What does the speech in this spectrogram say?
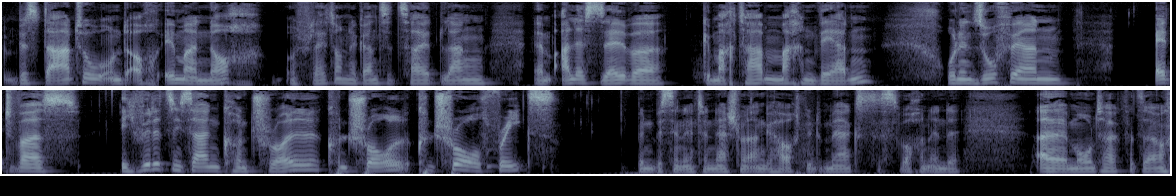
bis dato und auch immer noch und vielleicht auch eine ganze Zeit lang ähm, alles selber gemacht haben, machen werden. Und insofern etwas, ich würde jetzt nicht sagen Control, Control, Control Freaks. Bin ein bisschen international angehaucht, wie du merkst, das Wochenende, äh, Montag, Verzeihung.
